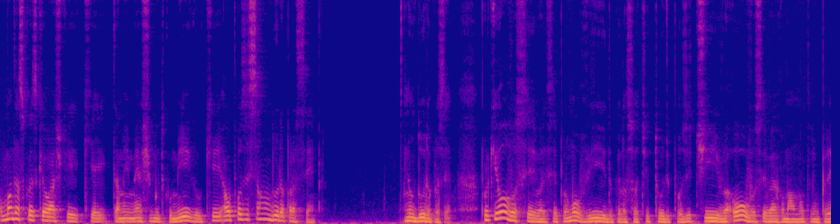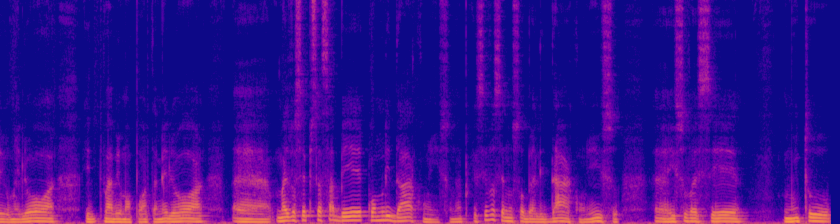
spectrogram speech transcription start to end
uma das coisas que eu acho que, que também mexe muito comigo, que a oposição não dura para sempre. Não dura para sempre. Porque ou você vai ser promovido pela sua atitude positiva, ou você vai arrumar um outro emprego melhor e vai abrir uma porta melhor. É, mas você precisa saber como lidar com isso, né? Porque se você não souber lidar com isso, é, isso vai ser muito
